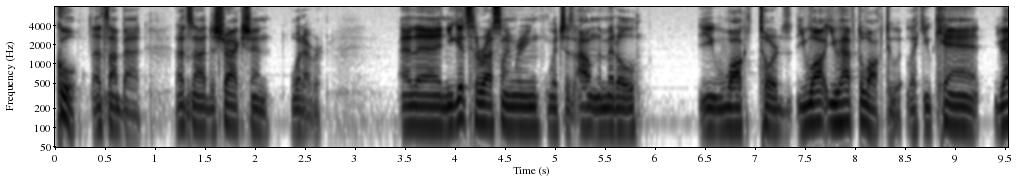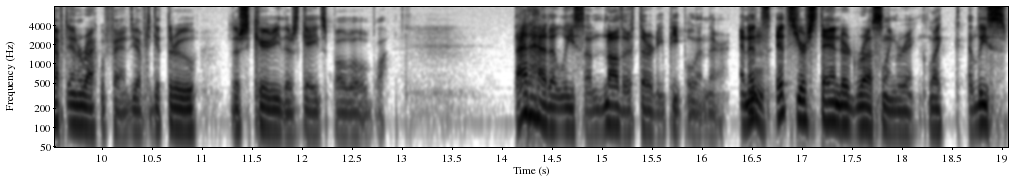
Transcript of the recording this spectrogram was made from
Cool. That's not bad. That's not a distraction, whatever. And then you get to the wrestling ring, which is out in the middle. You walk towards you walk you have to walk to it. Like you can't you have to interact with fans. You have to get through. There's security, there's gates, blah blah blah blah. That had at least another 30 people in there. And it's it's your standard wrestling ring, like at least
